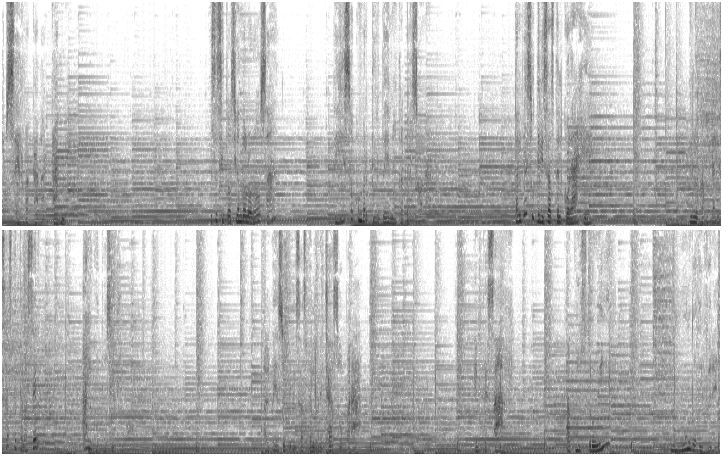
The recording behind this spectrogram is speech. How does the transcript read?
Observa cada cambio. Esa situación dolorosa hizo convertirte en otra persona. Tal vez utilizaste el coraje y lo capitalizaste para hacer algo positivo. Tal vez utilizaste el rechazo para empezar a construir un mundo diferente.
